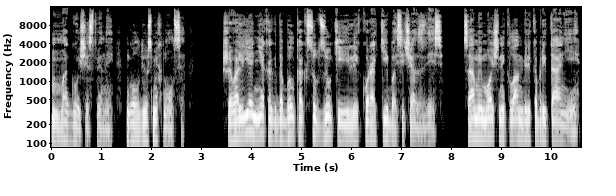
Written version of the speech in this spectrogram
«Могущественный», — Голди усмехнулся. «Шевалье некогда был как Судзуки или Куракиба сейчас здесь. Самый мощный клан Великобритании.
